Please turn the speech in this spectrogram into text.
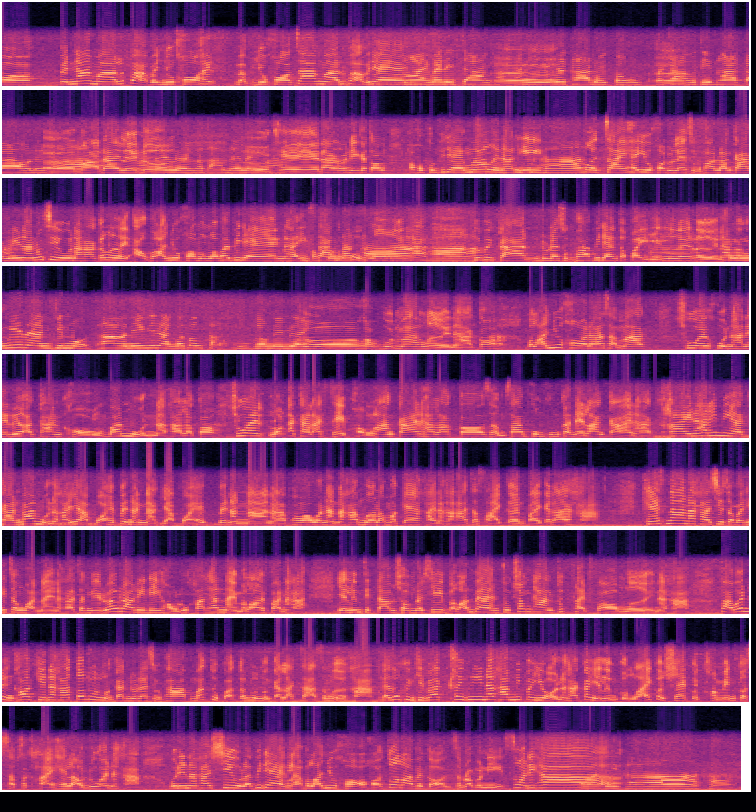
เป็นหน้ามาหรือเปล่าเป็นยูคอให้แบบยูคอจ้างมาหรือเปล่าพี่แดง ไม่ไม่ได้จ้างค่ะ เอออัอันนี้แม่ค้าโดยตรงประชาอุทิศ59 เลยค่ะเออมาได้เลยเนอะได้เลยมาถามได้เลยโอเคนะคะวันนี้ก็ต้องขอขอบคุณพี่แดงมากเลยนะขอบคุณที่ค่ะ เปิดใจให้ยูคอดูแลสุขภาพร่างกายวันนี้นะน้องชิวนะคะ ก็เลยเอาบาลานซ์ยูคอมามอบให้พี่แดงนะคะอีกขอบสามคุณกระปุกนะคะเลยนะคะค่ะเพื่อเป็นการดูแลสุขภาพพี่แดงต่อไปอีกเรื่อยๆเลยนะคะ ถึงพี่แดงกินหมดถ้าวันนี้พี่แดงก็ต้องสั่งกินเพิ่มเรื่อยๆอโอ้ยู่ ขอบคุณมากเลยนะคะ ก็ค่ะบาลานซ์ยูคอนะคะสามารถช่วยคุณนะคะในเรื่องอาการของบ้านหมุนนะคะ แล้วก็ช่วยลดอาการอักเสบของร่างกายนะคะ แล้วก็เสริมสร้างภูมิคุ้มกันในร่างกายนะคะ ใครนะคะที่มีอาการบ้านหมุนนะคะอย่าปล่อยให้เป็นหนักๆอย่าปล่อยให้เป็นนานๆนะคะ เพราะว่าวันนั้นนะคะเมื่อเรามาแก้ไขนะคะ อาจจะสายเกินไปก็ได้ค่ะ เคสหน้านะคะชิวจะไปที่จังหวัดไหนนะคะ จะมีเรื่องราวดีๆของลูกค้าท่านไหนมาเล่าให้ฟังนะคะ อย่าลืมติดตามชมได้ที่บาลานแบนทุกช่องทางทุกแพลตฟอร์มเลยนะคะ ฝากไว้หนึ่งข้อคิดนะคะ ต้นทุนของการดูแลสุขภาพมักถูกกว่าต้นทุนของการรักษาเสมอค่ะ และถ้าคุณคิดว่าคลิปนี้นะคะมีประโยชน์นะคะก็อย่าลืมกดไลค์กดแชร์กดคอมเมนต์กด subscribe ให้เราด้วยนะคะ วันนี้นะคะชิวและพี่แดงและบาลานยูคอขอตัวลาไปก่อนสำหรับวันนี้ สวัสดีค่ะ สวัสดีค่ะค่ะ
